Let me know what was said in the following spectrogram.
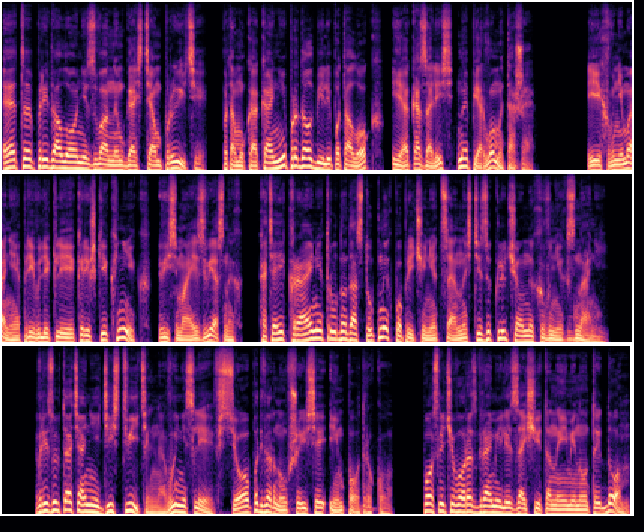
это придало незваным гостям прыти, потому как они продолбили потолок и оказались на первом этаже. Их внимание привлекли корешки книг, весьма известных, хотя и крайне труднодоступных по причине ценности заключенных в них знаний. В результате они действительно вынесли все подвернувшееся им под руку после чего разгромили за считанные минуты дом,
